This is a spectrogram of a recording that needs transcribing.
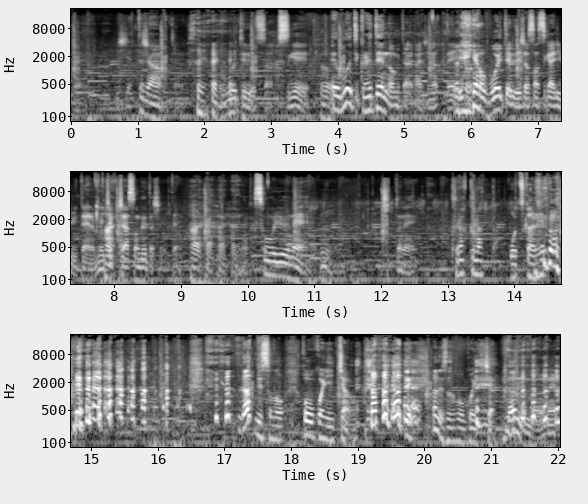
感じでやったじゃんみたいな。覚えてるよってさすげえ、うん。え覚えてくれてんの？みたいな。感じになっていやいや覚えてるでしょさすがに。みたいな。めちゃくちゃ遊んでたしみたいな、はいはいはいはい。なんかそういうねうん。ちょっとね暗くなった。お疲れ。なんでその方向に行っちゃうの？なんでその方向に行っちゃうの？何なんだろうね。なん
